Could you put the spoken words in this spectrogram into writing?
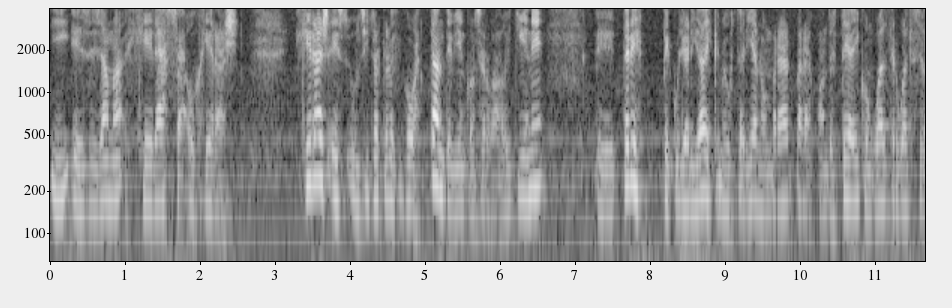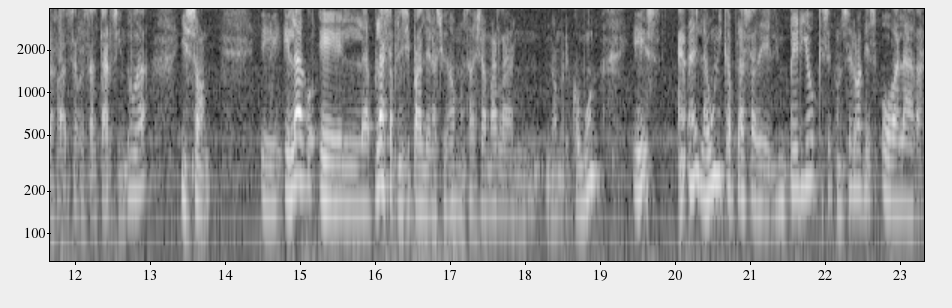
y eh, se llama Gerasa o Gerash. Gerash es un sitio arqueológico bastante bien conservado y tiene eh, tres peculiaridades que me gustaría nombrar para cuando esté ahí con Walter, Walter se las hace resaltar sin duda, y son eh, el lago, la plaza principal de la ciudad, vamos a llamarla en nombre común, es la única plaza del imperio que se conserva que es ovalada.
